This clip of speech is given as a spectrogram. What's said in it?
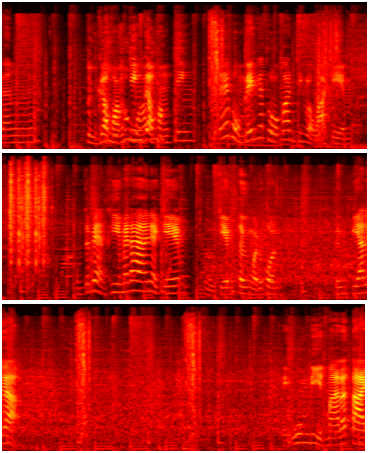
ยังเกือบของจริงเกือบของจริงจะให้ผมเล่นแค่โทรก้อนจริงเหรอวะเกม ผมจะแบ่งทีมไม่ได้นะเนี่ยเกมโอ้โหเกมตึงว่ะทุกคน ตึงเปี้ยะเลยอะไอ้อุ้มดีดมาแล้วตาย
